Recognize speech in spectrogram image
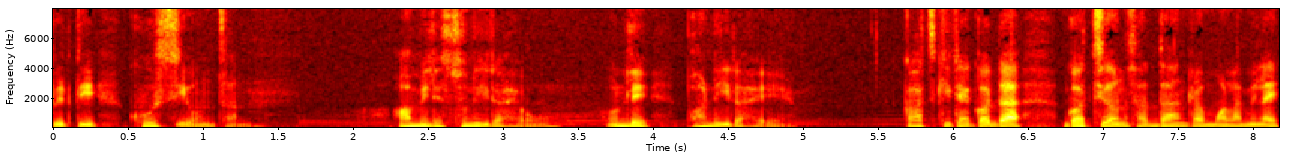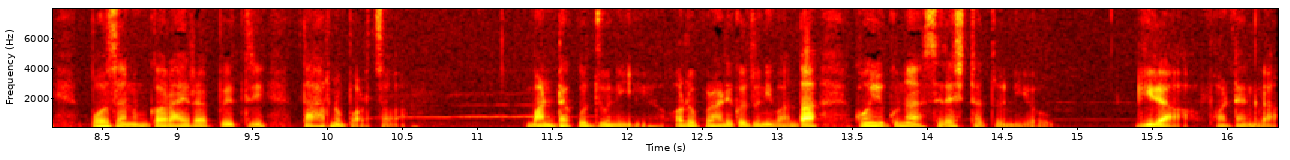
पिर्ती खुसी हुन्छन्। हामीले सुनिरह्यौँ। उनले भनिरहे। काचकिटा गर्दा गच्छी अनुसार दान र मलामीलाई भोजन गराएर पितृ तार्नुपर्छ। मान्टाको जुनी अरू प्राणीको जुनी भन्दा कहीँ गुणा श्रेष्ठ जुनी हो। गिरा फट्याङ्ग्रा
